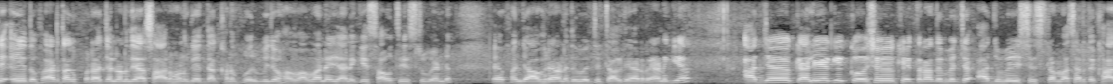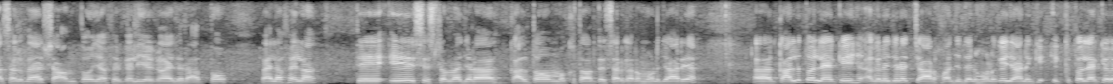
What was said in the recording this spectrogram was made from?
ਤੇ ਇਹ ਦੁਪਹਿਰ ਤੱਕ ਪੂਰਾ ਚੱਲਣ ਦੇ ਆਸਾਰ ਹੋਣਗੇ। ਦੱਖਣ ਪੂਰਬੀ ਜੋ ਹਵਾਵਾਂ ਨੇ, ਯਾਨੀ ਕਿ ਸਾਊਥ ਈਸਟ ਵਿੰਡ ਇਹ ਪੰਜਾਬ, ਹਰਿਆਣਾ ਦੇ ਵਿੱਚ ਚੱਲਦੀਆਂ ਰਹਿਣਗੀਆਂ। ਅੱਜ ਕਹਿ ਲਈਏ ਕਿ ਕੁਝ ਖੇਤਰਾਂ ਦੇ ਵਿੱਚ ਅੱਜ ਵੀ ਸਿਸਟਮ ਅਸਰ ਦਿਖਾ ਸਕਦਾ ਹੈ। ਸ਼ਾਮ ਤੋਂ ਜਾਂ ਫਿਰ ਕਹਿ ਲਈਏ ਕਿ ਅੱਜ ਰਾਤ ਤੋਂ ਪਹਿਲਾਂ ਪਹਿਲਾਂ ਤੇ ਇਹ ਸਿਸਟਮ ਹੈ ਜਿਹੜਾ ਕੱਲ ਤੋਂ ਮੁੱਖ ਤੌਰ ਤੇ ਸਰਗਰਮ ਹੋਣ ਜਾ ਰਿਹਾ। ਕੱਲ ਤੋਂ ਲੈ ਕੇ ਅਗਲੇ ਜਿਹੜੇ 4-5 ਦਿਨ ਹੋਣਗੇ, ਯਾਨੀ ਕਿ 1 ਤੋਂ ਲੈ ਕੇ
